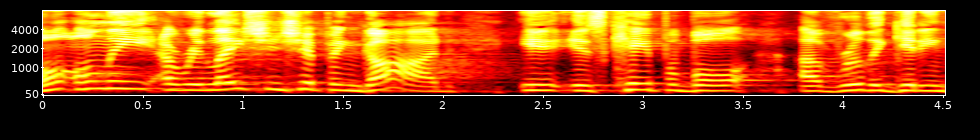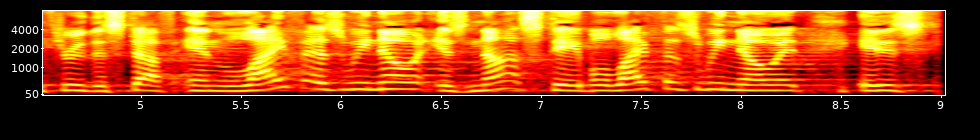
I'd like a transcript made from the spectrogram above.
Only a relationship in God is capable of really getting through the stuff. And life as we know it is not stable. Life as we know it is,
